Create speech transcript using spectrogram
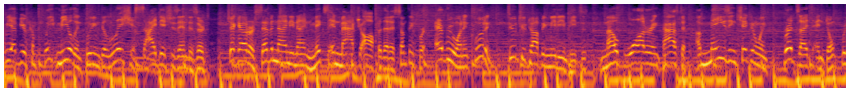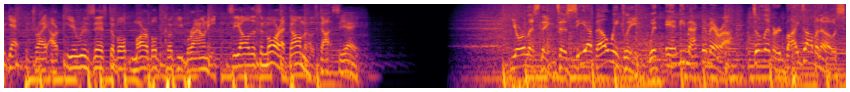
We have your complete meal, including delicious side dishes and desserts. Check out our $7.99 mix and match offer that has something for everyone, including two two topping medium pizzas, mouth watering pasta, amazing chicken wings, bread sides, and don't forget to try our irresistible marbled cookie brownie. See all this and more at Domino's.ca. You're listening to CFL Weekly with Andy McNamara, delivered by Domino's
